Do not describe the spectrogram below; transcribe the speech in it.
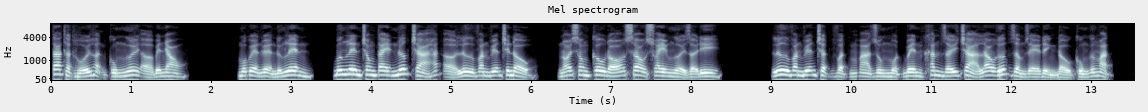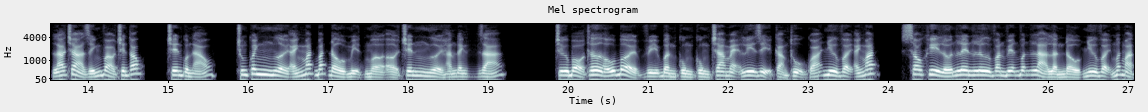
ta thật hối hận cùng ngươi ở bên nhau. Một quyển huyển đứng lên, bưng lên trong tay nước trà hắt ở Lư Văn Viễn trên đầu, nói xong câu đó sau xoay người rời đi. Lư Văn Viễn chật vật mà dùng một bên khăn giấy trà lau ướt dầm dề đỉnh đầu cùng gương mặt, lá trà dính vào trên tóc, trên quần áo, chung quanh người ánh mắt bắt đầu mịt mờ ở trên người hắn đánh giá. Trừ bỏ thơ hấu bởi vì bần cùng cùng cha mẹ ly dị cảm thụ quá như vậy ánh mắt, sau khi lớn lên Lư Văn Viễn vẫn là lần đầu như vậy mất mặt.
